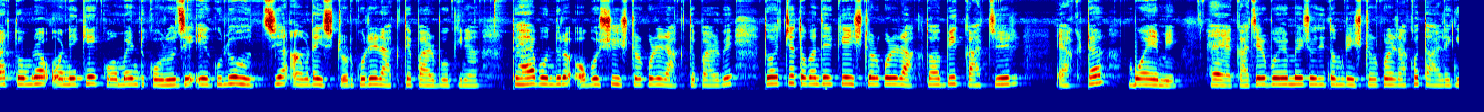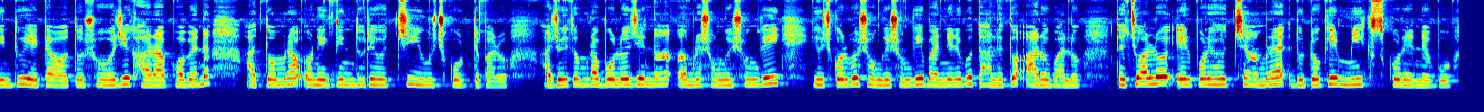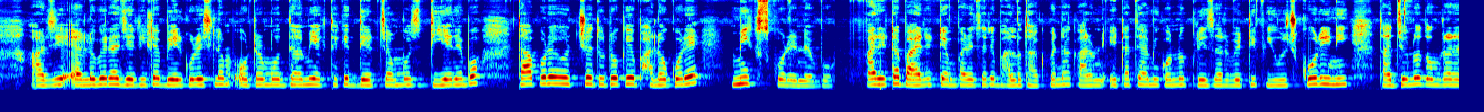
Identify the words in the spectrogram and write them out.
আর তোমরা অনেকেই কমেন্ট করো যে এগুলো হচ্ছে আমরা স্টোর করে রাখতে পারব কি না তো হ্যাঁ বন্ধুরা, অবশ্যই স্টোর করে রাখতে পারবে। তো হচ্ছে তোমাদেরকে স্টোর করে রাখতে হবে কাচের একটা বয়েমে। হ্যাঁ কাচের বয়েমে যদি তোমরা স্টোর করে রাখো, তাহলে কিন্তু এটা অত সহজে খারাপ হবে না। আর তোমরা অনেক দিন ধরে হচ্ছে ইউজ করতে পারো। আর যদি তোমরা বলো যে, না, আমরা সঙ্গে সঙ্গেই ইউজ করব, সঙ্গে সঙ্গেই বানিয়ে নেব, তাহলে তো আরও ভালো। তো চলো, এরপরে হচ্ছে আমরা দুটোকে মিক্স করে নেব। আর যে অ্যালোভেরা জেলিটা বের করেছিলাম, ওটার মধ্যে আমি এক থেকে দেড় চামচ দিয়ে নেব। তারপরে হচ্ছে দুটোকে ভালো করে মিক্স করে নেব। আর এটা বাইরের টেম্পারেচারে ভালো থাকবে না, কারণ এটাতে আমি কোনো প্রিজারভেটিভ ইউজ করিনি। তার জন্য তোমরা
